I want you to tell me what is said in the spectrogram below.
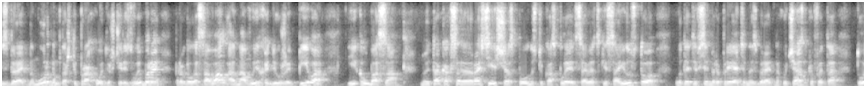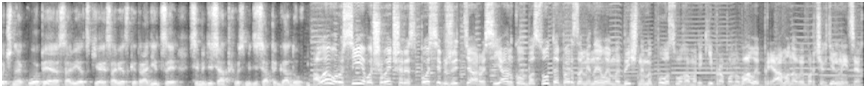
избирательным урнам, потому что ты проходишь через выборы, проголосовал, а на выходе уже пиво и колбаса. Ну и так как с- Россия сейчас полностью косплеит Советский Союз, то вот эти все мероприятия на избирательных участках – это точная копия советские, советской традиции 70-х, 80-х годов. Але у Росії, вочевидь, через спосіб життя росіян ковбасу тепер замінили медичними послугами, які пропонували прямо на виборчих дільницях.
